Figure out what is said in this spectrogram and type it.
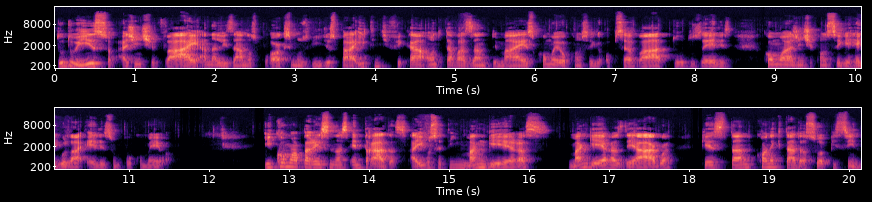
Tudo isso a gente vai analisar nos próximos vídeos para identificar onde está vazando demais, como eu consigo observar todos eles, como a gente consegue regular eles um pouco melhor. E como aparece nas entradas? Aí você tem mangueiras, mangueiras de água que estão conectadas à sua piscina.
